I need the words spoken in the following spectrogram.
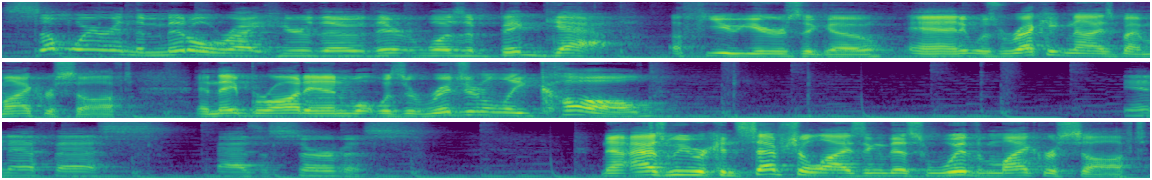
Somewhere in the middle right here, though, there was a big gap a few years ago, and it was recognized by Microsoft, and they brought in what was originally called NFS as a service. Now, as we were conceptualizing this with Microsoft,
